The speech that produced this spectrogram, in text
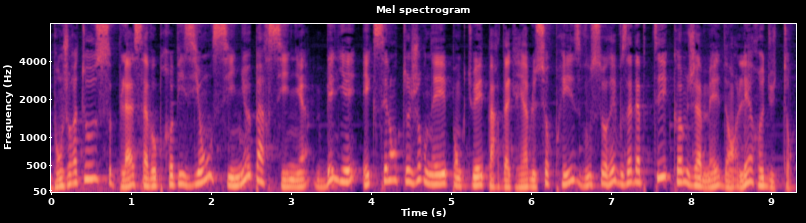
Bonjour à tous, place à vos provisions signe par signe. Bélier, excellente journée ponctuée par d'agréables surprises, vous saurez vous adapter comme jamais dans l'ère du temps.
